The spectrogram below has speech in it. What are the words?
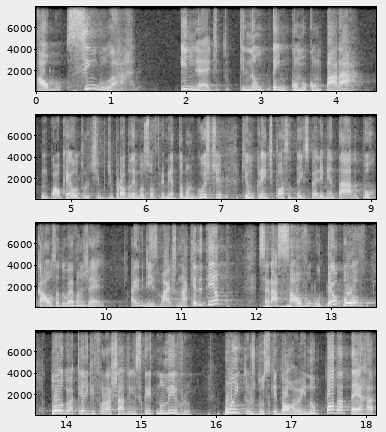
Algo singular, inédito, que não tem como comparar com qualquer outro tipo de problema ou sofrimento ou angústia que um crente possa ter experimentado por causa do Evangelho. Aí ele diz: Mas naquele tempo será salvo o teu povo, todo aquele que for achado inscrito no livro. Muitos dos que dormem no pó da terra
